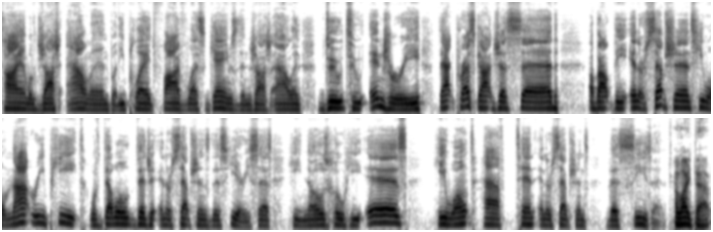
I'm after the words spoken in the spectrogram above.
tying with Josh Allen, but he played five less games than Josh Allen due to injury. Dak Prescott just said about the interceptions, he will not repeat with double digit interceptions this year. He says he knows who he is. He won't have 10 interceptions this season. I like that.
